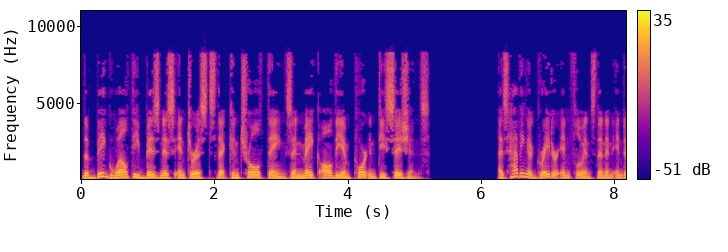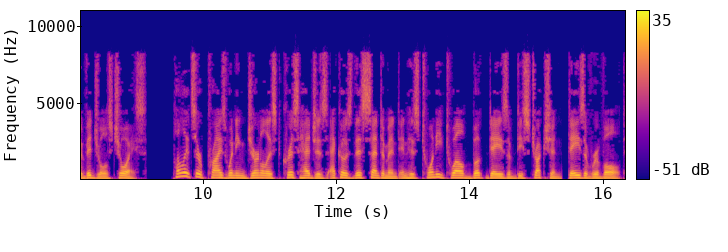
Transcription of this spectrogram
"'the big wealthy business interests that control things and make all the important decisions' as having a greater influence than an individual's choice. Pulitzer Prize-winning journalist Chris Hedges echoes this sentiment in his 2012 book Days of Destruction, Days of Revolt.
